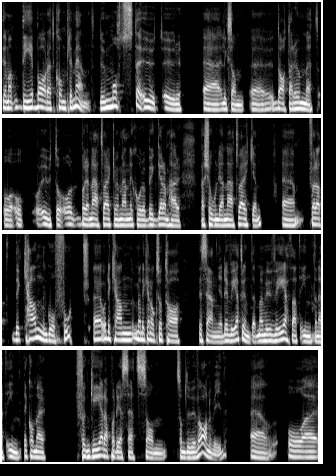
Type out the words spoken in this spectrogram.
det, man, det, är bara ett komplement. Du måste ut ur eh, liksom, eh, datarummet och, och, och ut och, och, börja nätverka med människor och bygga de här personliga nätverken. Eh, för att det kan gå fort, Eh, och det kan, men det kan också ta decennier. Det vet vi inte, men vi vet att internet inte kommer fungera på det sätt som, som du är van vid. Eh, och eh,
